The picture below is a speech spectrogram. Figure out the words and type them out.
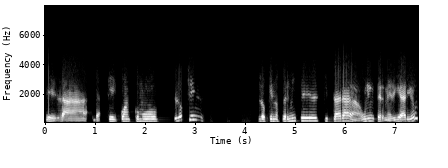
eh, la, que como blockchain lo que nos permite es quitar a un intermediario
